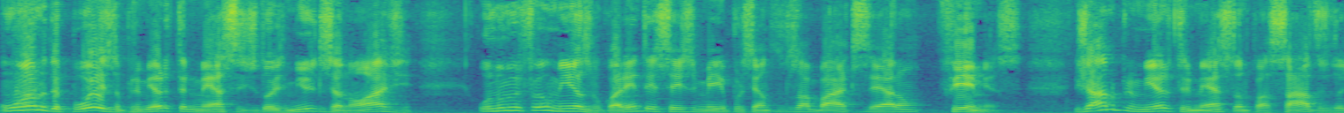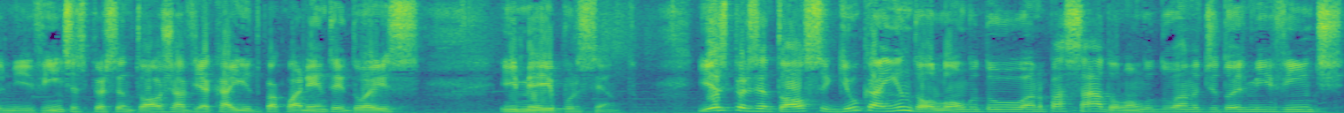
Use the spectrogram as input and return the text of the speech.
Um ano depois, no primeiro trimestre de 2019, o número foi o mesmo, 46,5% dos abates eram fêmeas. Já no primeiro trimestre do ano passado, de 2020, esse percentual já havia caído para 42,5%. E esse percentual seguiu caindo ao longo do ano passado, ao longo do ano de 2020.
